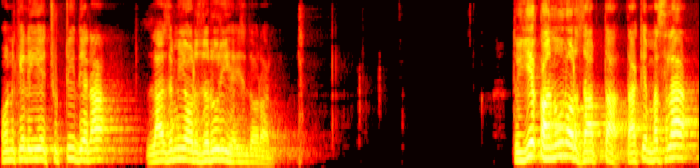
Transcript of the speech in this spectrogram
ان کے لیے چھٹی دینا لازمی اور ضروری ہے اس دوران۔ تو یہ قانون اور ضابطہ، تاکہ مسئلہ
